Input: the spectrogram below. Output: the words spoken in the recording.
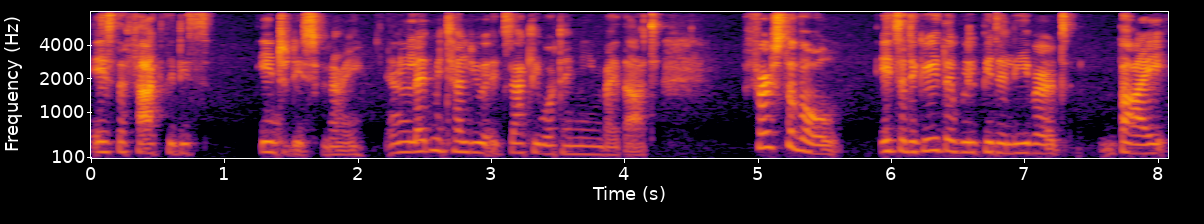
is the fact that it's interdisciplinary. And let me tell you exactly what I mean by that. First of all, it's a degree that will be delivered by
